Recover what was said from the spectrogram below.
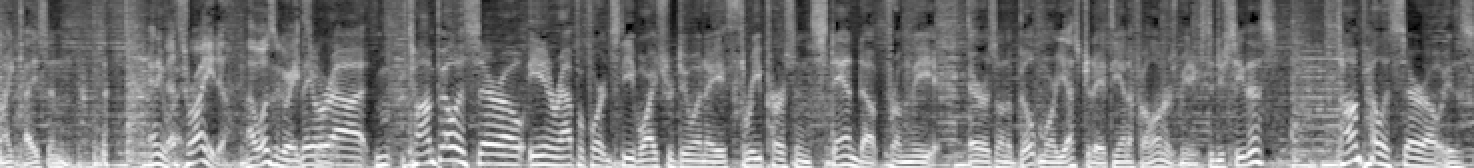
Mike Tyson. anyway, That's right. That was a great they story. were uh, Tom Pelissero, Ian Rapoport, and Steve Weiss were doing a three-person stand-up from the Arizona Biltmore yesterday at the NFL owners meetings. Did you see this? Tom Pelissero is.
